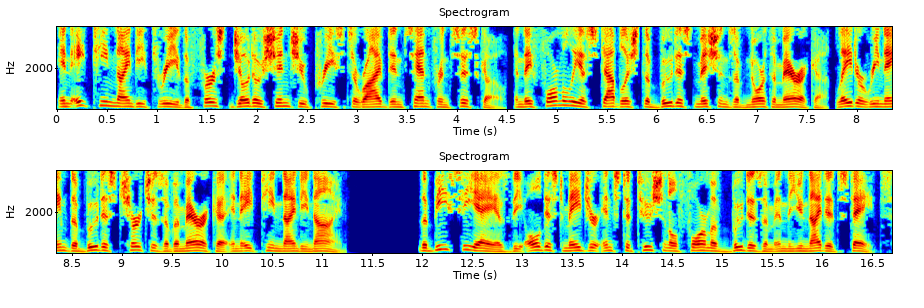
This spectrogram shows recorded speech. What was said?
In 1893 the first Jodo Shinshu priests arrived in San Francisco, and they formally established the Buddhist Missions of North America, later renamed the Buddhist Churches of America in 1899. The BCA is the oldest major institutional form of Buddhism in the United States.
